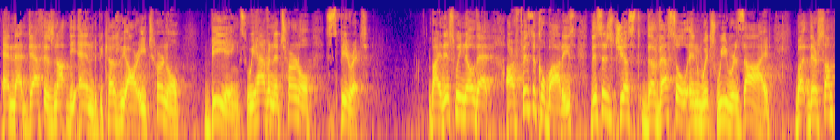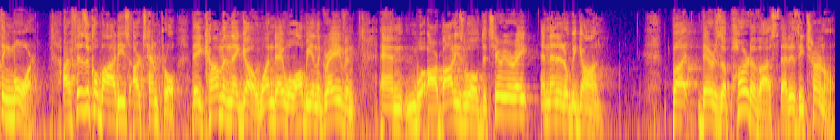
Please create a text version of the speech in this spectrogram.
and that death is not the end because we are eternal beings. We have an eternal spirit. By this we know that our physical bodies, this is just the vessel in which we reside, but there's something more. Our physical bodies are temporal. They come and they go. One day we'll all be in the grave and, and our bodies will deteriorate and then it'll be gone. But there's a part of us that is eternal.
